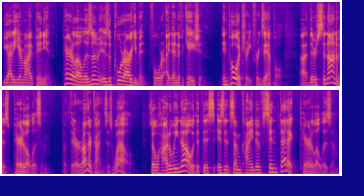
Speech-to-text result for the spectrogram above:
you got to hear my opinion. Parallelism is a poor argument for identification. In poetry, for example, uh, there's synonymous parallelism, but there are other kinds as well. So, how do we know that this isn't some kind of synthetic parallelism?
